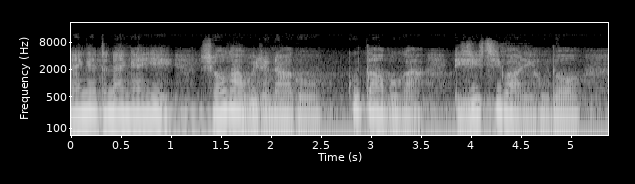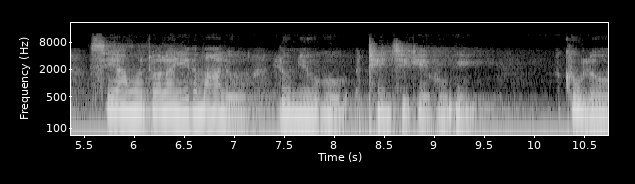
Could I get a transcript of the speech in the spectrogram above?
နိုင်ငံတနိုင်ငံရဲ့ယောဂဝေဒနာကိုကုသဖို့ကအရေးကြီးပါတယ်ဟုသောဆရာဝန်တော်လိုင်းရေးသမားလိုလူမျိုးကို အထင်ကြီးခဲ့ဘူး၏အခုလို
